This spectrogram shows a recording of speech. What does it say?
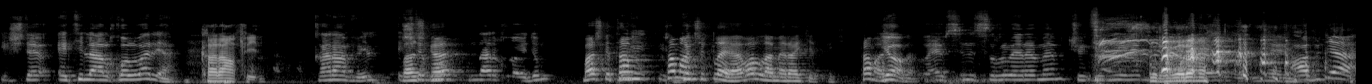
işte etil alkol var ya Karanfil. karanfil işte Başka? bu- bunları koydum. Başka tam tam açıkla ya. Vallahi merak ettik. Tam açıkla. Yok hepsini sır veremem çünkü niye? Sır veremem. Amca,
